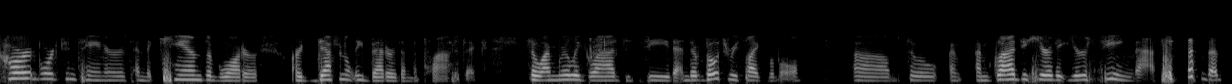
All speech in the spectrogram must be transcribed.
cardboard containers and the cans of water are definitely better than the plastic. So I'm really glad to see that, and they're both recyclable. Um, so I'm, I'm glad to hear that you're seeing that. That's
